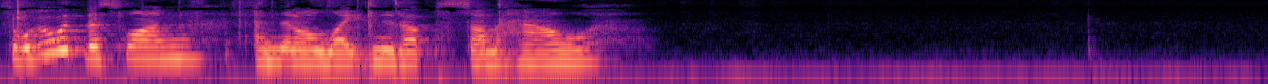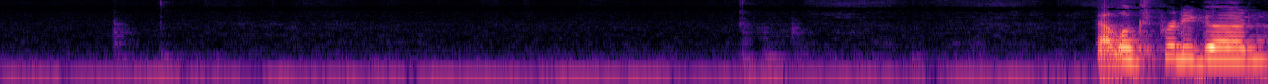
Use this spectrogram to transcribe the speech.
So we'll go with this one and then I'll lighten it up somehow. That looks pretty good.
